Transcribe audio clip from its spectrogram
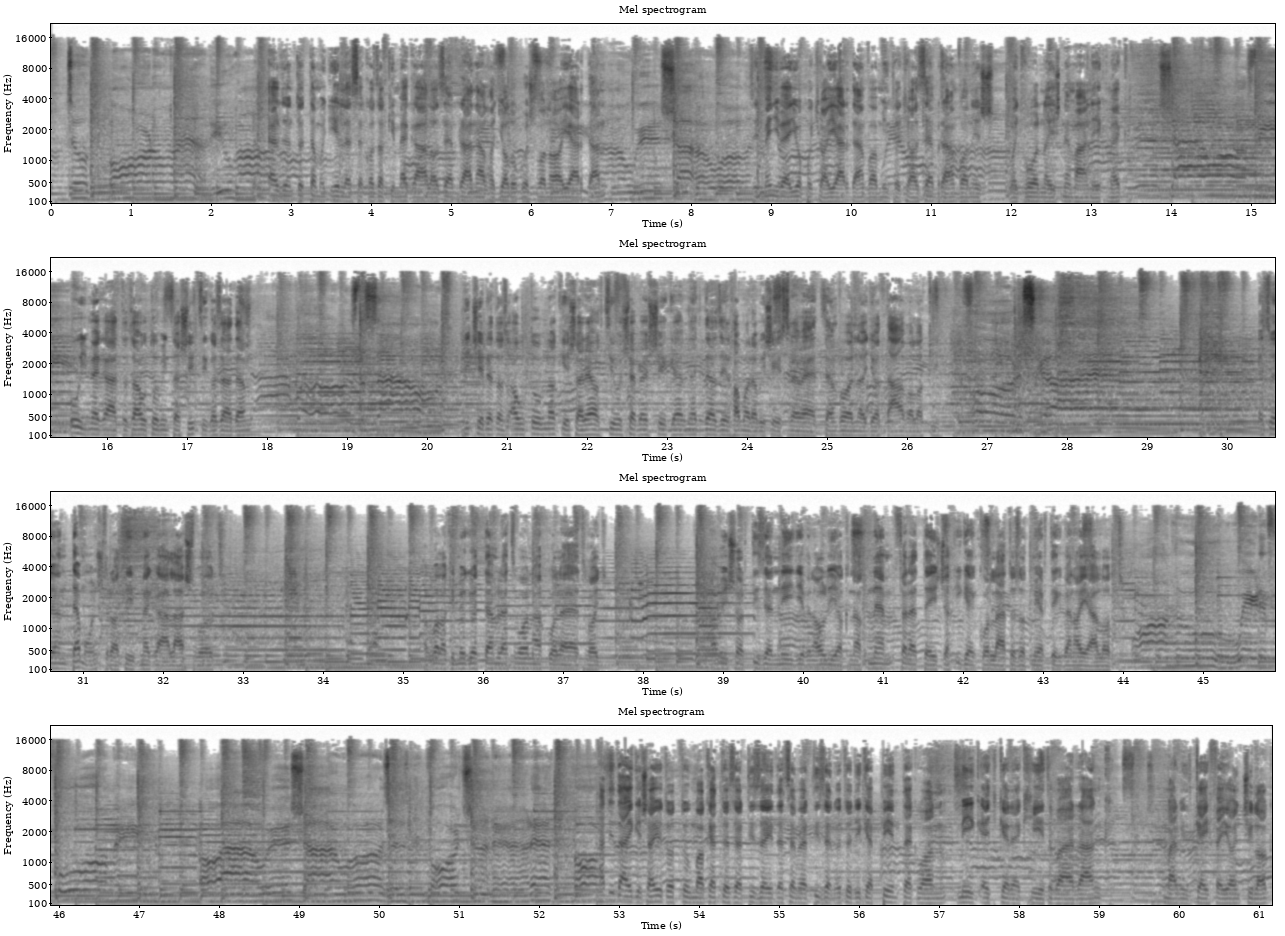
Eldöntöttem, hogy én leszek az, aki megáll a zebránál, ha gyalogos van a járdán. Ez mennyivel jobb, hogyha a járdán van, mint hogyha a zebrán van, és, vagy volna, és nem állnék meg. Úgy megállt az autó, mint a sic, igaz Ádám? Dicséret az autómnak és a reakciós sebességemnek, de azért hamarabb is észrevehettem volna, hogy ott áll valaki. Ez olyan demonstratív megállás volt. Ha valaki mögöttem lett volna, akkor lehet, hogy a műsor 14 éven aluliaknak nem felette és csak igen korlátozott mértékben ajánlott. Hát idáig is eljutottunk, ma 2017. december 15-e péntek van, még egy kerek hét vár ránk, mármint Kejfej Jancsilag.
